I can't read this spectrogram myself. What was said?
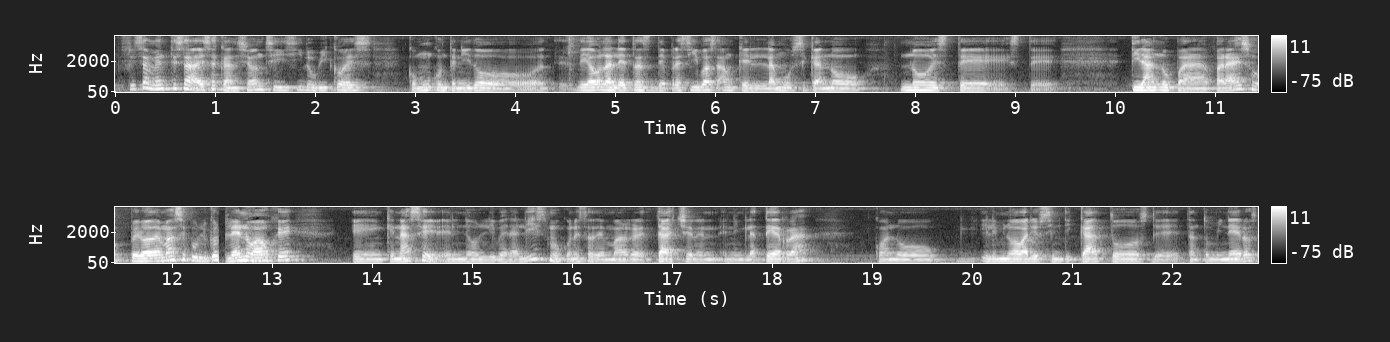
precisamente esa, esa canción, sí, sí lo ubico, es como un contenido, digamos, las letras depresivas, aunque la música no, no esté, esté tirando para, para eso. Pero además se publicó en pleno auge en que nace el neoliberalismo con esta de Margaret Thatcher en, Inglaterra, cuando eliminó a varios sindicatos de tanto mineros.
